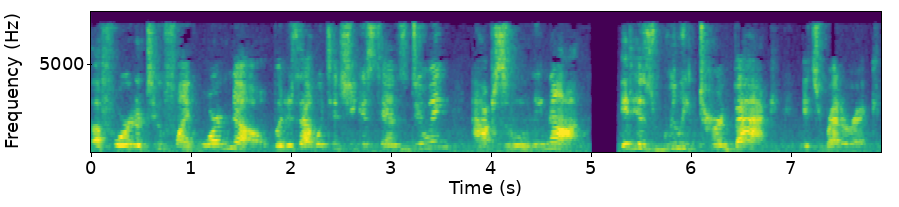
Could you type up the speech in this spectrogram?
afford a two flank war? No. But is that what Tajikistan's doing? Absolutely not it has really turned back its rhetoric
